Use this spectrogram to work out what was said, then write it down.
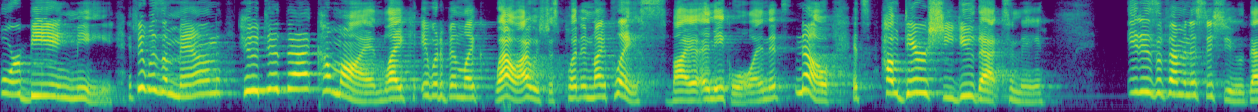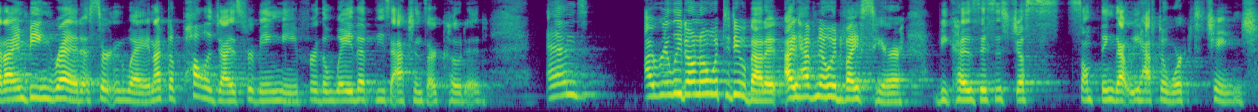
for being me. If it was a man who did that, come on. Like, it would have been like, wow, I was just put in my place by an equal. And it's no, it's how dare she do that to me? It is a feminist issue that I'm being read a certain way, and I have to apologize for being me for the way that these actions are coded. And I really don't know what to do about it. I have no advice here because this is just something that we have to work to change.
